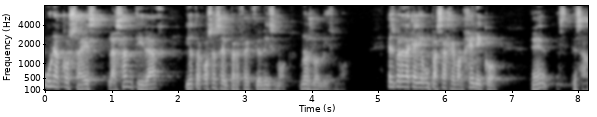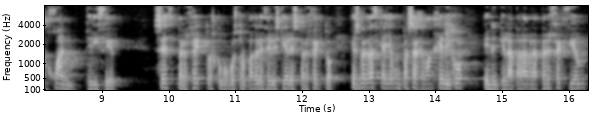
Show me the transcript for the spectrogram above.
una cosa es la santidad y otra cosa es el perfeccionismo, no es lo mismo. Es verdad que hay algún pasaje evangélico ¿eh? de San Juan que dice, sed perfectos como vuestro Padre Celestial es perfecto. Es verdad que hay algún pasaje evangélico en el que la palabra perfección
